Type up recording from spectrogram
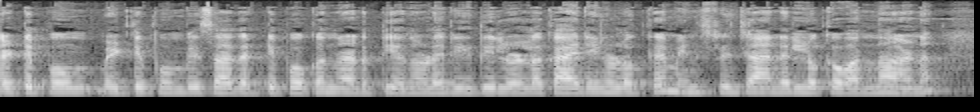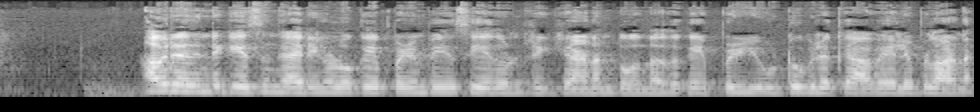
തട്ടിപ്പും വെട്ടിപ്പും വിസ തട്ടിപ്പൊക്കെ നടത്തി എന്നുള്ള രീതിയിലുള്ള കാര്യങ്ങളൊക്കെ സ്ട്രീം ചാനലിലൊക്കെ വന്നതാണ്. അവരതിന്റെ കേസും കാര്യങ്ങളൊക്കെ എപ്പോഴും ഫേസ് ചെയ്തുകൊണ്ടിരിക്കുകയാണെന്ന് തോന്നുന്നത് അതൊക്കെ ഇപ്പോഴും യൂട്യൂബിലൊക്കെ അവൈലബിൾ ആണ്.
